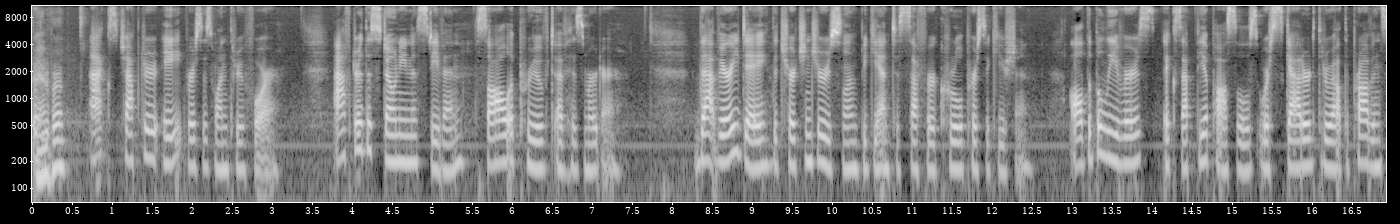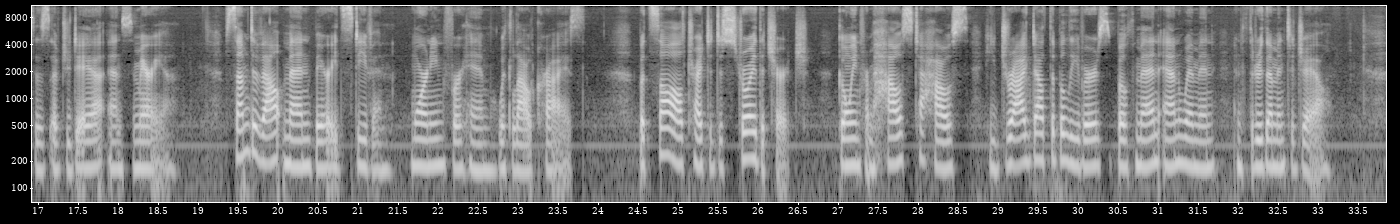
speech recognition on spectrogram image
Jennifer? Acts chapter 8, verses 1 through 4. After the stoning of Stephen, Saul approved of his murder. That very day, the church in Jerusalem began to suffer cruel persecution. All the believers, except the apostles, were scattered throughout the provinces of Judea and Samaria. Some devout men buried Stephen, mourning for him with loud cries. But Saul tried to destroy the church. Going from house to house, he dragged out the believers, both men and women, and threw them into jail.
